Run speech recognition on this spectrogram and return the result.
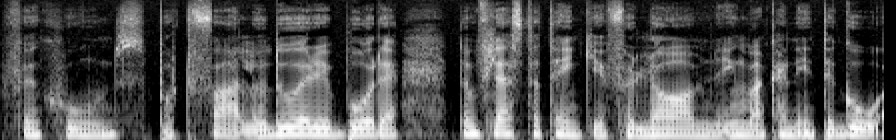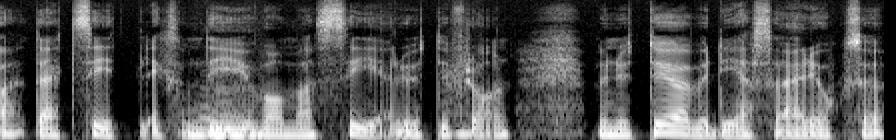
funktionsbortfall. Och då är det både, de flesta tänker förlamning, man kan inte gå. That's it. Liksom. Det är ju mm. vad man ser utifrån. Men utöver det så är det också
